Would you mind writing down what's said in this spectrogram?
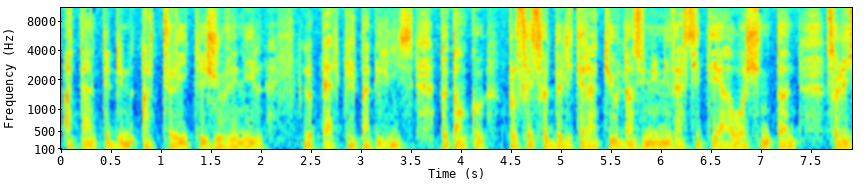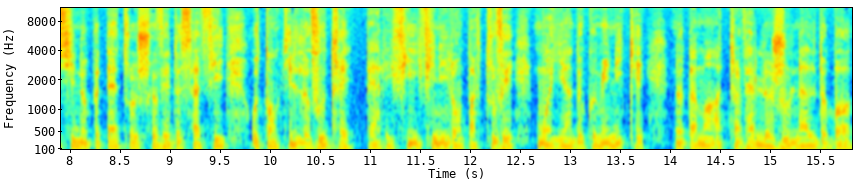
atteinte d'une arthrite juvénile. Le père culpabilise, d'autant que, professeur de littérature dans une université à Washington, celui-ci ne peut être au chevet de sa fille autant qu'il le voudrait. Père et fille finiront par trouver moyen de communiquer, notamment à travers le journal de bord,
